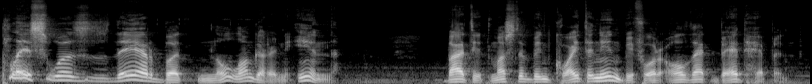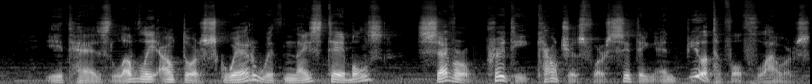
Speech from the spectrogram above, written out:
place was there, but no longer an inn. But it must have been quite an inn before all that bad happened. It has lovely outdoor square with nice tables, several pretty couches for sitting, and beautiful flowers.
